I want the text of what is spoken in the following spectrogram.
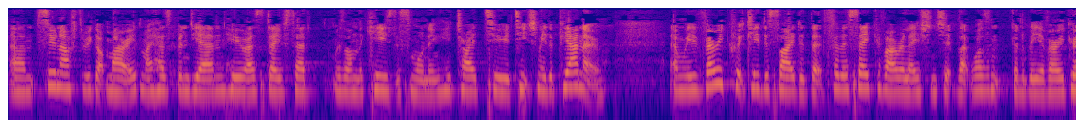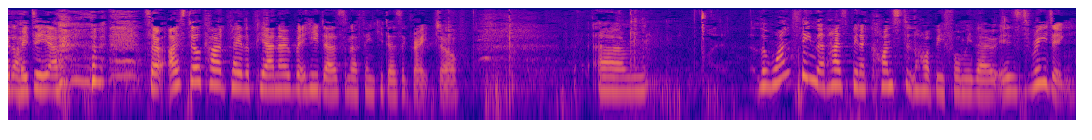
Um, soon after we got married, my husband Yen, who, as Dave said, was on the keys this morning, he tried to teach me the piano. And we very quickly decided that for the sake of our relationship, that wasn't going to be a very good idea. so I still can't play the piano, but he does, and I think he does a great job. Um, the one thing that has been a constant hobby for me, though, is reading.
